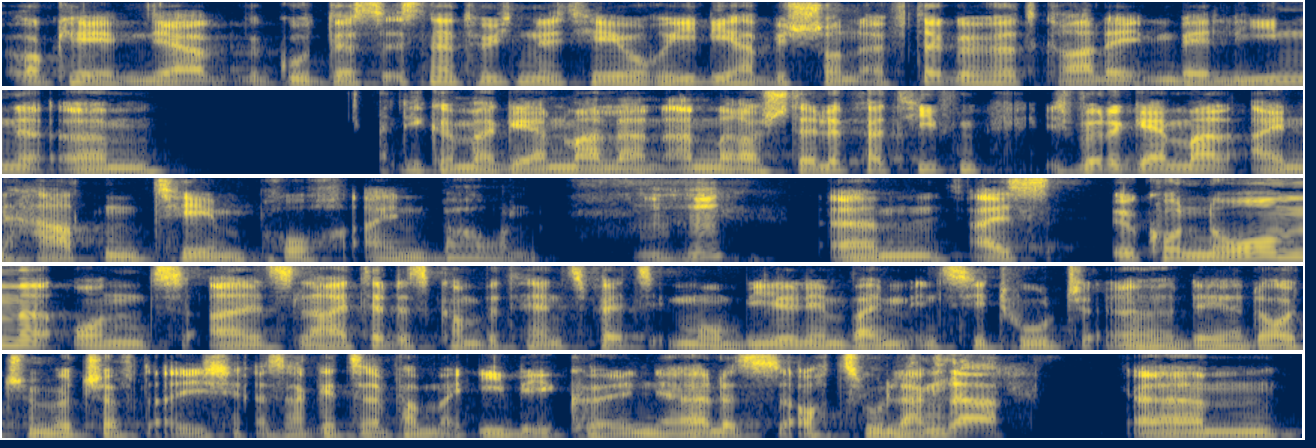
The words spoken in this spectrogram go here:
Okay, ja, gut, das ist natürlich eine Theorie, die habe ich schon öfter gehört, gerade in Berlin. Ähm, die können wir gerne mal an anderer Stelle vertiefen. Ich würde gerne mal einen harten Themenbruch einbauen. Mhm. Ähm, als Ökonom und als Leiter des Kompetenzfelds Immobilien beim Institut äh, der deutschen Wirtschaft, ich sage jetzt einfach mal IB Köln, ja, das ist auch zu lang. Klar. Ähm,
